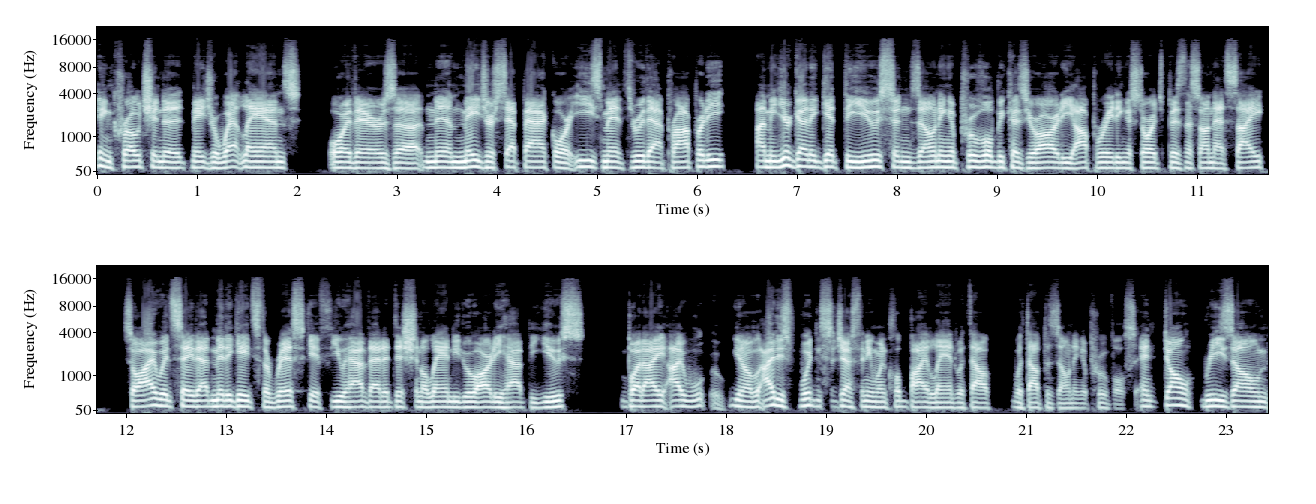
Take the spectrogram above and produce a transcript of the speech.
encroach into major wetlands or there's a major setback or easement through that property, I mean, you're going to get the use and zoning approval because you're already operating a storage business on that site. So I would say that mitigates the risk if you have that additional land, you do already have the use. But I, I, you know, I just wouldn't suggest anyone buy land without without the zoning approvals, and don't rezone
